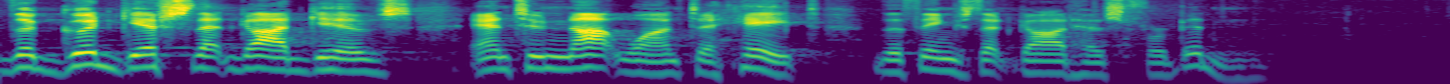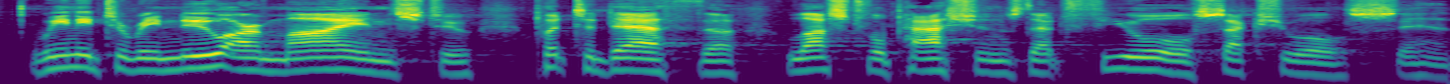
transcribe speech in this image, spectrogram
the good gifts that God gives and to not want, to hate the things that God has forbidden. We need to renew our minds to put to death the lustful passions that fuel sexual sin.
